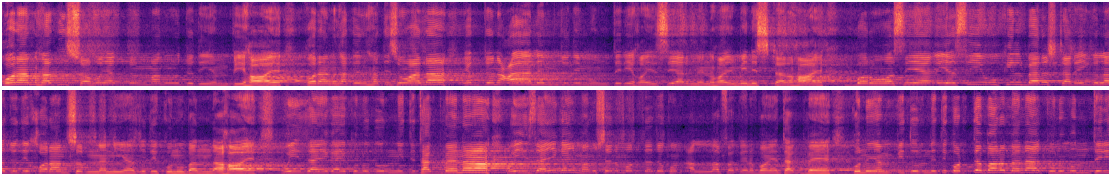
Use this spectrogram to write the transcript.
কোরআন হাদিস সহ একজন মানুষ যদি এমপি হয় কোরআন, হাদিস, হাদিসওয়ালা, একজন আলেম যদি মন্ত্রী হয়, চেয়ারম্যান হয়, মিনিস্টার হয়, বড় এসি, উকিল, ব্যারিস্টার, এইগুলা যদি কোরআন সন্না নিয়ে যদি কোনো বান্দা হয়, ওই জায়গায় কোনো দুর্নীতি থাকবে না, ওই জায়গায় মানুষের মধ্যে যখন আল্লাহ ফাকের ভয়ে থাকবে, কোনো এমপি দুর্নীতি করতে পারবে না, কোনো মন্ত্রী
